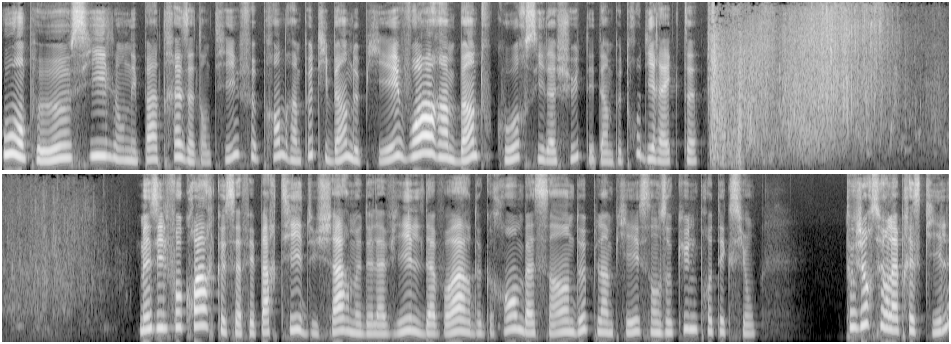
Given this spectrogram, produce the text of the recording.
où on peut, si l'on n'est pas très attentif, prendre un petit bain de pied, voire un bain tout court si la chute est un peu trop directe. Mais il faut croire que ça fait partie du charme de la ville d'avoir de grands bassins de plein pied sans aucune protection. Toujours sur la presqu'île,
